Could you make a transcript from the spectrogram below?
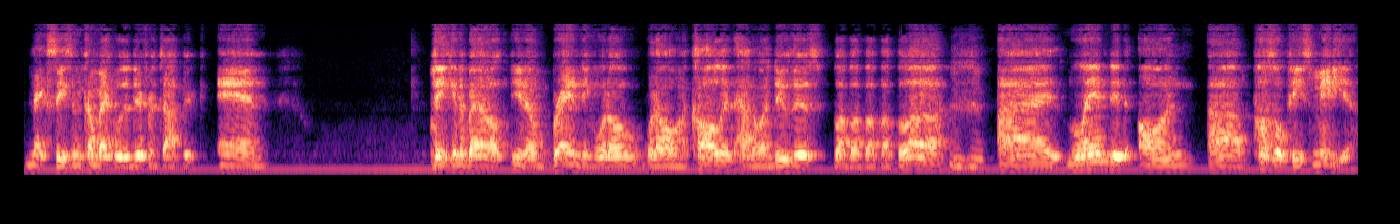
next season come back with a different topic. And thinking about, you know, branding, what I what I want to call it, how do I do this, blah blah blah blah blah. hmm I landed on uh, Puzzle Piece Media,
